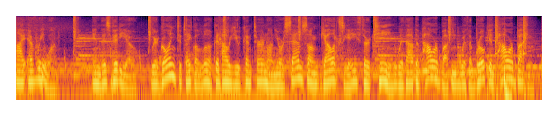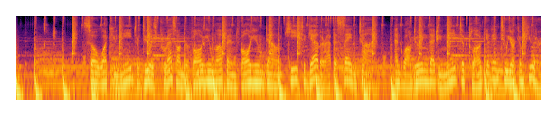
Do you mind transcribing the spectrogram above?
Hi everyone. In this video, we're going to take a look at how you can turn on your Samsung Galaxy A13 without the power button with a broken power button. So what you need to do is press on the volume up and volume down key together at the same time, and while doing that you need to plug it into your computer.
